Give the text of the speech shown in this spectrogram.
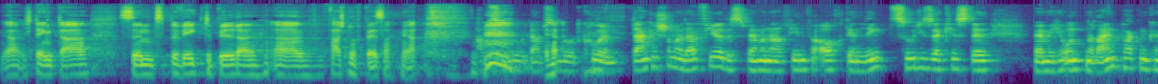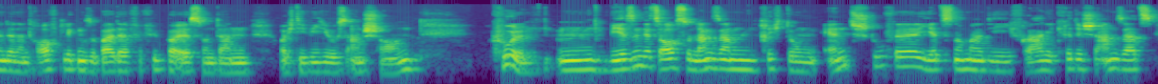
Ja, ich denke, da sind bewegte Bilder äh, fast noch besser. Ja. Absolut, absolut, ja. cool. Danke schon mal dafür. Das werden wir dann auf jeden Fall auch den Link zu dieser Kiste werden wir hier unten reinpacken, könnt ihr dann draufklicken, sobald er verfügbar ist und dann euch die Videos anschauen. Cool. Mm, wir sind jetzt auch so langsam Richtung Endstufe. Jetzt nochmal die Frage kritischer Ansatz.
